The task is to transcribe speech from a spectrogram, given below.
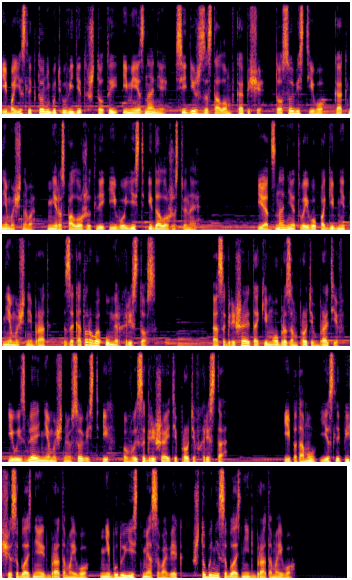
Ибо если кто-нибудь увидит, что ты, имея знание, сидишь за столом в капище, то совесть его, как немощного, не расположит ли его есть идоложественное. И от знания твоего погибнет немощный брат, за которого умер Христос. А согрешая таким образом против братьев и уязвляя немощную совесть их, вы согрешаете против Христа. И потому, если пища соблазняет брата моего, не буду есть мясо вовек, чтобы не соблазнить брата моего.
